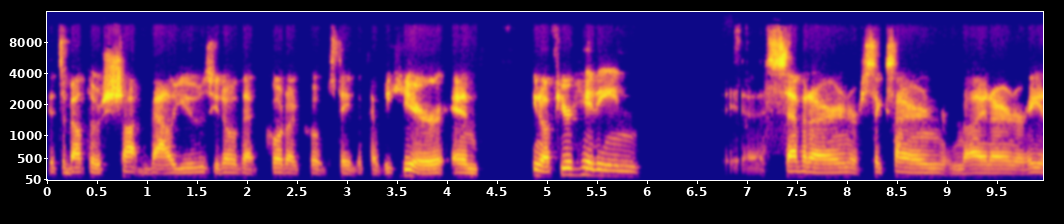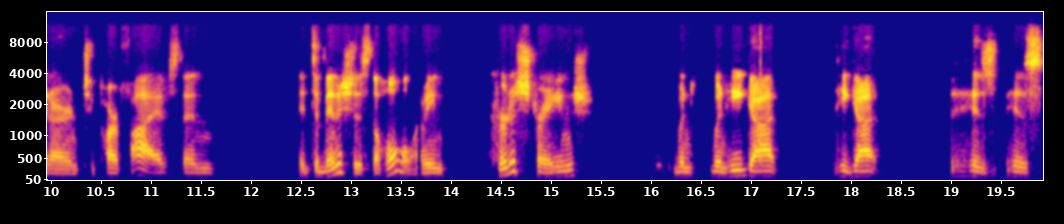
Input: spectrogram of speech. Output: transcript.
it's about those shot values. You know, that quote unquote statement that we hear, and you know, if you're hitting uh, seven iron or six iron or nine iron or eight iron to par fives, then it diminishes the hole. I mean, Curtis Strange when when he got he got his his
